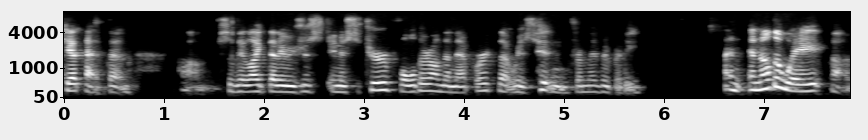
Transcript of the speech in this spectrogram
get at them. Um, so they liked that it was just in a secure folder on the network that was hidden from everybody. And another way, uh,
